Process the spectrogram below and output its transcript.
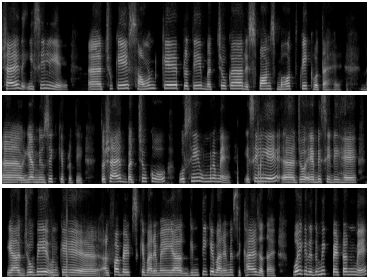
शायद इसीलिए चूँकि साउंड के प्रति बच्चों का रिस्पांस बहुत क्विक होता है हम्म, या म्यूज़िक के प्रति तो शायद बच्चों को उसी उम्र में इसीलिए जो एबीसीडी है या जो भी उनके अल्फाबेट्स के बारे में या गिनती के बारे में सिखाया जाता है वो एक रिदमिक पैटर्न में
